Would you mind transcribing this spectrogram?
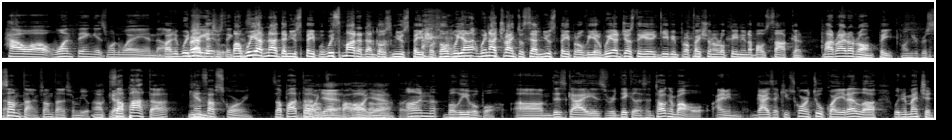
how uh, one thing is one way and uh, But we're very not. The, interesting. but we see. are not the newspaper. We're smarter than those newspapers. or we are. We're not trying to sell newspaper over here. We are just uh, giving professional opinion about soccer. Am I right or wrong, Pete? Hundred percent. Sometimes, sometimes from you. Okay. Zapata can't stop scoring. Zapata, Oh, yeah. Oh, yeah. unbelievable. Um, this guy is ridiculous. And talking about, I mean, guys that keep scoring too. Quagliarella, we didn't mention,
